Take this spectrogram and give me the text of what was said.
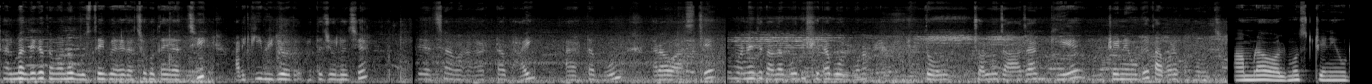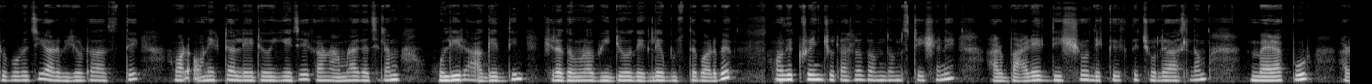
ঠালমা দেখে তোমরা বুঝতেই পেরে গেছো কোথায় যাচ্ছি। আর কি ভিডিও হতে চলেছে? যাচ্ছে আমার একটা ভাই আর একটা বোন, তারাও আসছে। মানে যে দাদা বৌদি, সেটা বলব না। তো চলো যাওয়া যাক, গিয়ে ট্রেনে উঠে তারপরে কথা বলছি। আমরা অলমোস্ট ট্রেনে উঠে পড়েছি, আর ভিডিওটা আসতে আমার অনেকটা লেট হয়ে গিয়েছে, কারণ আমরা গেছিলাম হোলির আগের দিন। সেটা তোমরা ভিডিও দেখলে বুঝতে পারবে। আমাদের ট্রেন চলে আসলো দমদম স্টেশনে আর বাইরের দৃশ্য দেখতে দেখতে চলে আসলাম ব্যারাকপুর। আর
